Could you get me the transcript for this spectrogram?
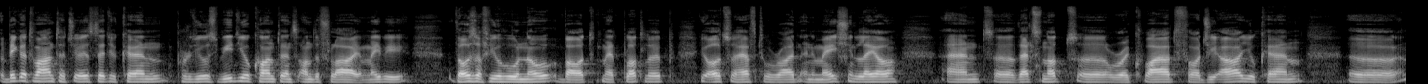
a big advantage is that you can produce video contents on the fly. Maybe those of you who know about Matplotlib, you also have to write an animation layer, and uh, that's not uh, required for GR. You can, uh,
